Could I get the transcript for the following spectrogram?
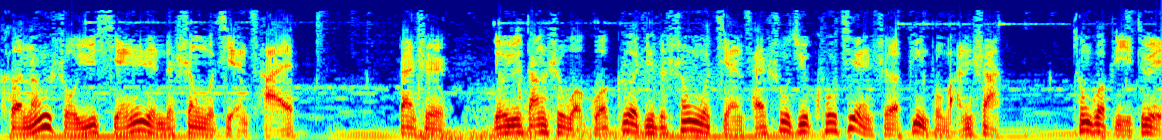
可能属于嫌疑人的生物检材。但是，由于当时我国各地的生物检材数据库建设并不完善，通过比对。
